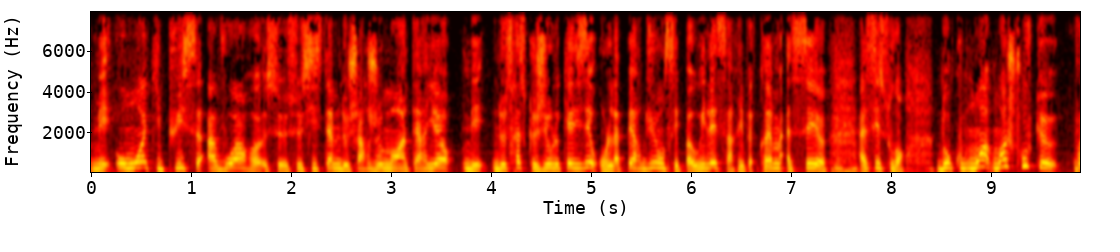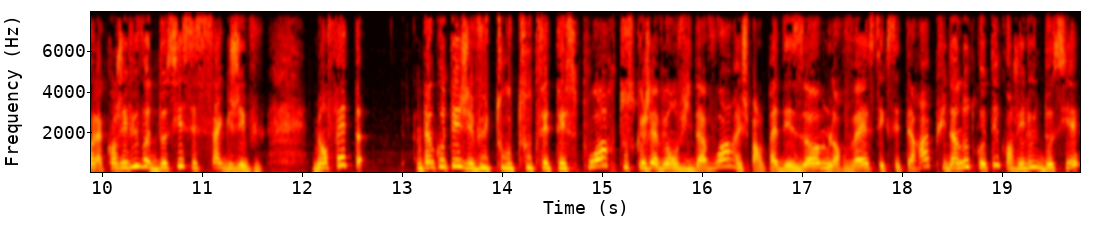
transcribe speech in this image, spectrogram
mais au moins qu'ils puissent avoir euh, ce, ce système de chargement intérieur, mais ne serait-ce que géolocalisé. On l'a perdu, on ne sait pas où il est, ça arrive quand même assez, euh, assez souvent. Donc moi, moi, je trouve que, voilà, quand j'ai vu votre dossier, c'est ça que j'ai vu. Mais en fait, d'un côté, j'ai vu tout, tout cet espoir, tout ce que j'avais envie d'avoir, et je parle pas des hommes, leurs vestes, etc. Puis d'un autre côté, quand j'ai lu le dossier,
